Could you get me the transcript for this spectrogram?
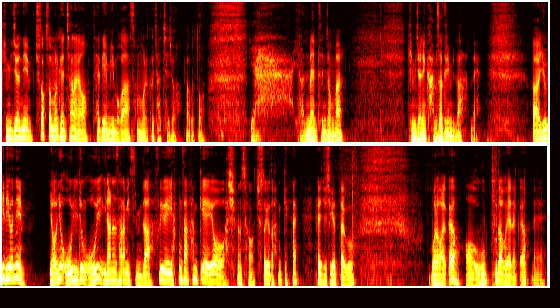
김지연님, 추석 선물 괜찮아요. 테디의 미모가 선물 그 자체죠. 라고 또, 이야, 이런 멘트는 정말 김지현님 감사드립니다. 네. 아, 6125님, 연휴 5일 중 5일 일하는 사람이 있습니다. 프리웨이 항상 함께해요. 하시면서 추석에도 함께 해 주시겠다고. 뭐라고 할까요? 어, 우프다고 해야 될까요? 네.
